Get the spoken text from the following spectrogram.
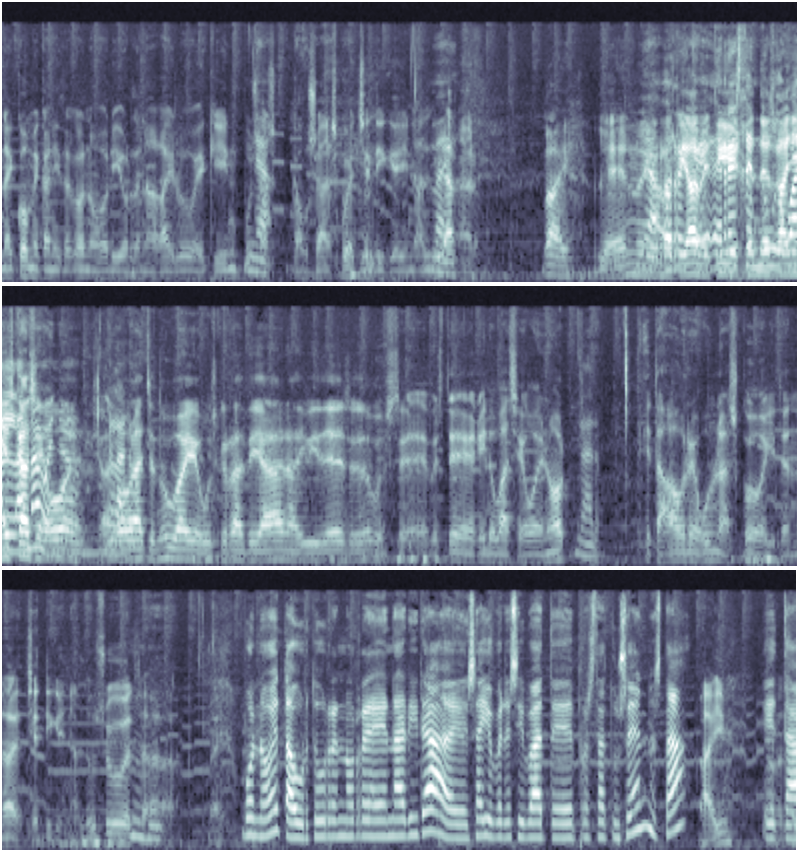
nahiko mekanizako no, hori ordenagailuekin, pues, az, gauza asko etxetik egin aldia. Bai. Bai, lehen Ja, irratia beti jendez gainezka zegoen. Claro. Gogoratzen du, bai, eguzki irratian, adibidez, edo, pues, eh, beste giro bat zegoen hor. Claro. Eta gaur egun asko egiten da, etxetik egin alduzu, eta... Mhm. Bai. Bueno, eta urte hurren horren arira, e, saio berezi bat e, prestatu zen, ezta? Bai. Eta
